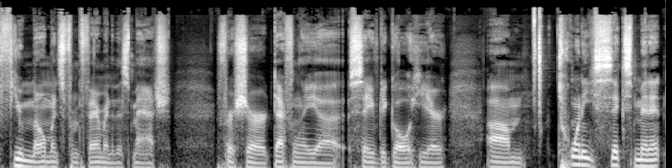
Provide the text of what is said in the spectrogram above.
few moments from Fährmann in this match, for sure. Definitely uh, saved a goal here. Um, 26 minute.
